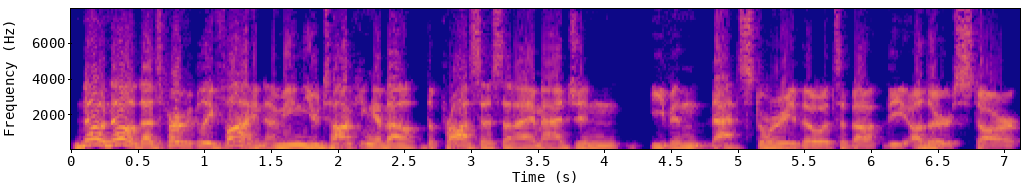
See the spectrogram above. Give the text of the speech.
No, no, that's perfectly fine. I mean, you're talking about the process, and I imagine even that story, though it's about the other Star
